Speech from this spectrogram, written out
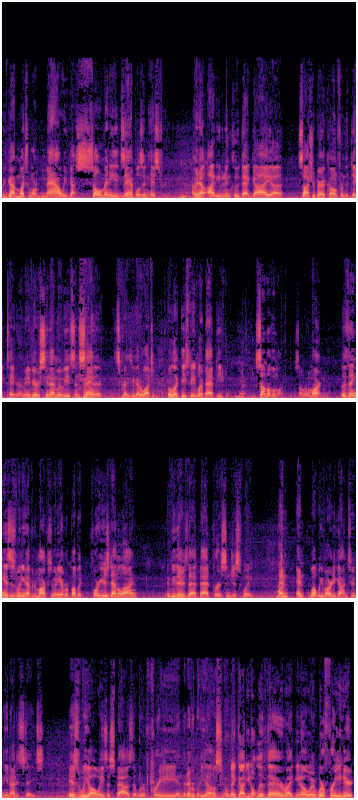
we've got much more, Mao, we've got so many examples in history. I mean, I'd even include that guy, uh, Sacha Baron Cohen from The Dictator. I mean, have you ever seen that movie? It's insane. No. That It's crazy. You got to watch it. But look, these people are bad people. Some of them aren't. Some of them aren't. The thing is, is when you have a democracy, when you have a republic, four years down the line, maybe there's that bad person. Just wait. And and what we've already gotten to in the United States is we always espouse that we're free and that everybody else, you know, thank God you don't live there, right? You know, we're, we're free here.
